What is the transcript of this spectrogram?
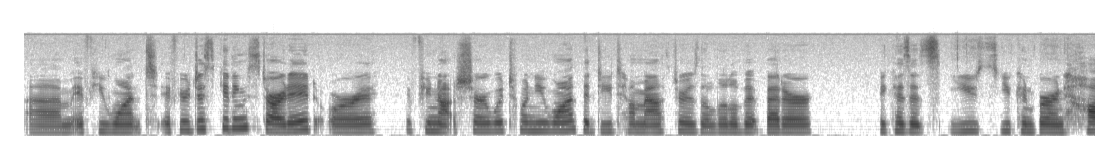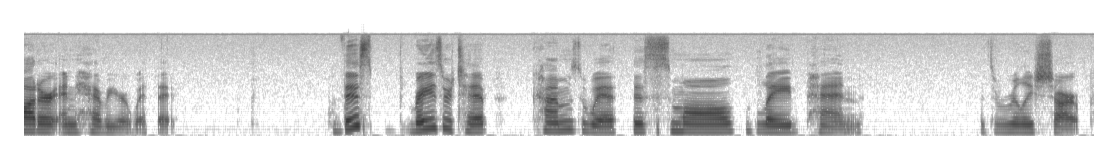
Um, if you want, if you're just getting started or if you're not sure which one you want, the Detail Master is a little bit better because it's used, you can burn hotter and heavier with it. This Razertip comes with this small blade pen. It's really sharp.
